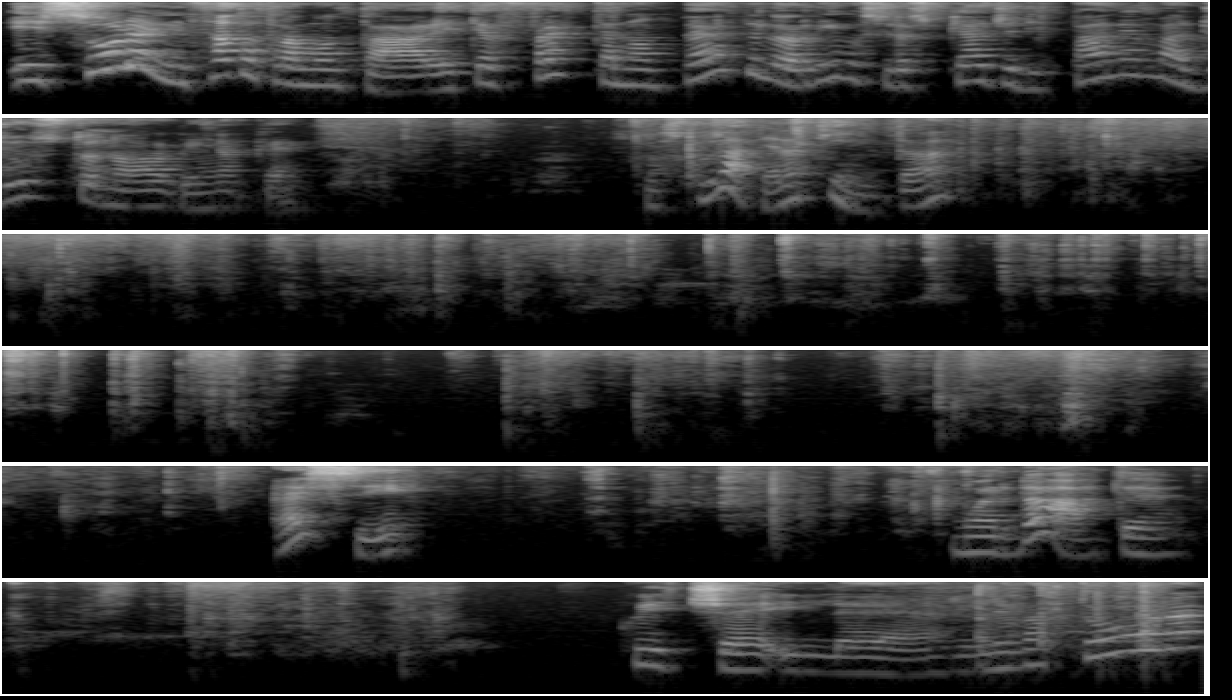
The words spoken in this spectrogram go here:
Il sole è iniziato a tramontare ti affretta a non perderlo arrivo sulla spiaggia di Panama giusto? No, va bene, ok. Ma scusate, è una tinta? Eh sì, guardate. Qui c'è il rilevatore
